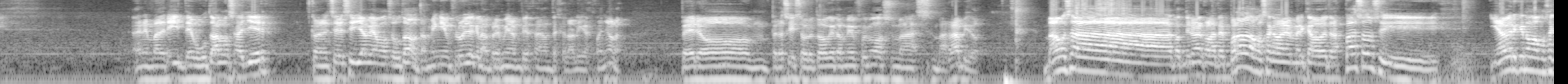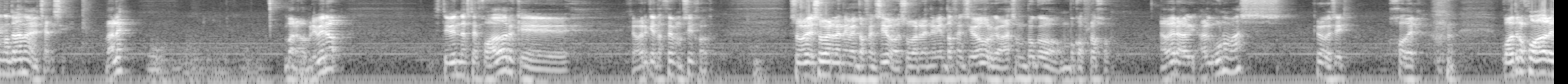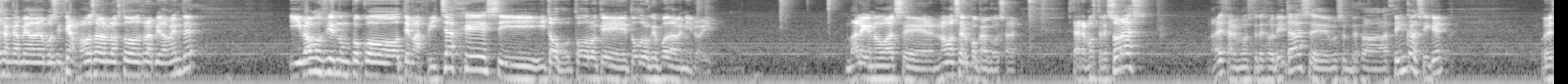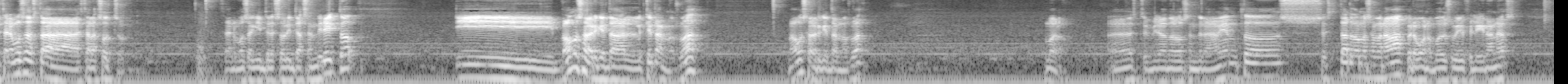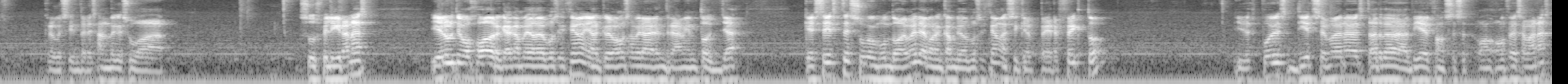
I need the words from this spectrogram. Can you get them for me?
En el Madrid debutamos ayer, con el Chelsea ya habíamos debutado, también influye que la Premier empiece antes que la Liga Española. Pero, pero sí, sobre todo que también fuimos más, más rápido. Vamos a continuar con la temporada, vamos a acabar el mercado de traspasos y, y a ver qué nos vamos encontrando en el Chelsea, ¿vale? Bueno, primero... Estoy viendo a este jugador que... que a ver qué te hacemos, hijo. Sube, sube rendimiento ofensivo, sube rendimiento ofensivo porque vas un poco, un poco flojo. A ver, ¿al- ¿alguno más? Creo que sí. Joder. Cuatro jugadores han cambiado de posición. Vamos a verlos todos rápidamente. Y vamos viendo un poco temas fichajes y, todo, todo lo que todo lo que pueda venir hoy. Vale, que no va a ser. No va a ser poca cosa. Estaremos tres horas. Vale, estaremos tres horitas. eh, hemos empezado a las 5, así que. Hoy estaremos hasta, hasta las 8. Estaremos aquí tres horitas en directo. Y vamos a ver qué tal, qué tal nos va. Vamos a ver qué tal nos va. Bueno, eh, estoy mirando los entrenamientos. Este tarda una semana más, pero bueno, puedo subir filigranas. Creo que es interesante que suba sus filigranas. Y el último jugador que ha cambiado de posición y al que le vamos a mirar el entrenamiento ya. Que es este, sube un punto de media con el cambio de posición, así que perfecto. Y después 10 semanas, tarda 10, 11, 11 semanas.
